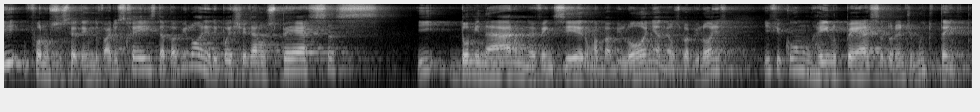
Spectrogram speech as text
E foram sucedendo vários reis da Babilônia, depois chegaram os persas e dominaram, né, venceram a Babilônia, né, os babilônios, e ficou um reino persa durante muito tempo.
